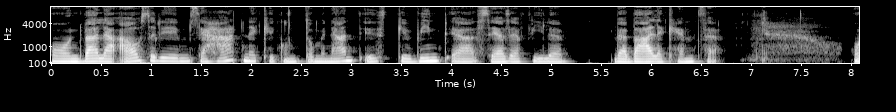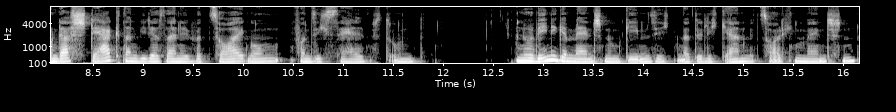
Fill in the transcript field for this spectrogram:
Und weil er außerdem sehr hartnäckig und dominant ist, gewinnt er sehr, sehr viele verbale Kämpfe. Und das stärkt dann wieder seine Überzeugung von sich selbst. Und nur wenige Menschen umgeben sich natürlich gern mit solchen Menschen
